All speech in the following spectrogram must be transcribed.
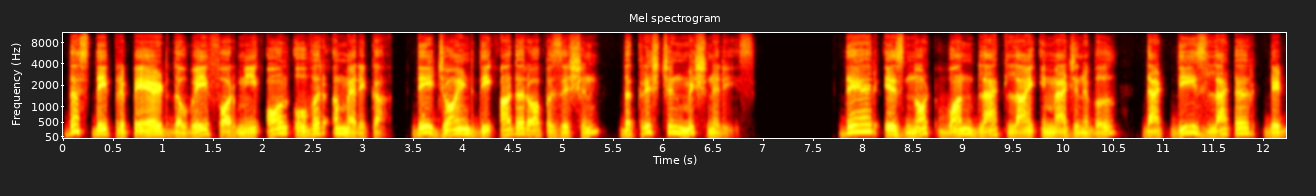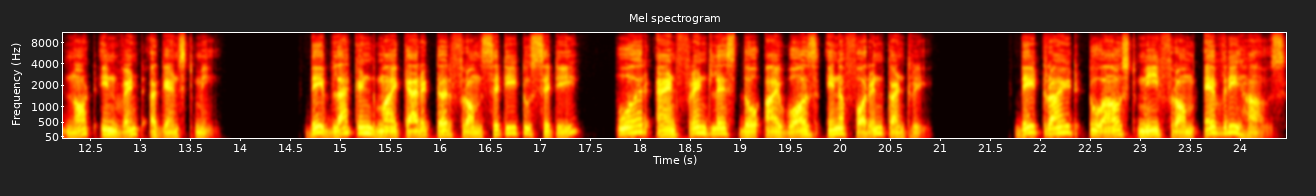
Thus they prepared the way for me all over America. They joined the other opposition, the Christian missionaries. There is not one black lie imaginable that these latter did not invent against me. They blackened my character from city to city, poor and friendless though I was in a foreign country. They tried to oust me from every house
